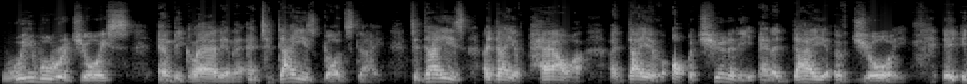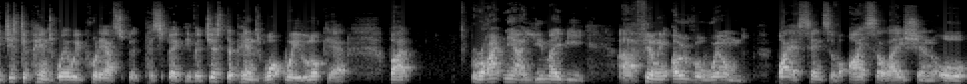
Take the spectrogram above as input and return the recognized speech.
We will rejoice and be glad in it. And today is God's day. Today is a day of power, a day of opportunity, and a day of joy. It, it just depends where we put our perspective. It just depends what we look at. But right now, you may be uh, feeling overwhelmed by a sense of isolation or,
